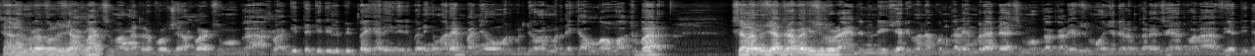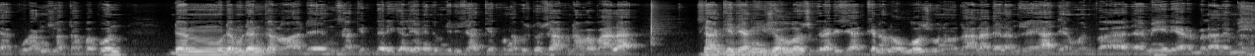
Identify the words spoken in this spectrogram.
Salam revolusi akhlak, semangat revolusi akhlak. Semoga akhlak kita jadi lebih baik hari ini dibanding kemarin. Panjang umur perjuangan merdeka. Allahu Akbar Salam sejahtera bagi seluruh rakyat Indonesia di mana pun kalian berada. Semoga kalian semuanya dalam keadaan sehat walafiat, tidak kurang suatu apa pun. Dan mudah-mudahan kalau ada yang sakit dari kalian itu menjadi sakit, menghapus dosa, penambah pahala. Sakit yang insya Allah segera disehatkan oleh Allah SWT dalam sehat yang manfaat. Amin ya rabbal alamin.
